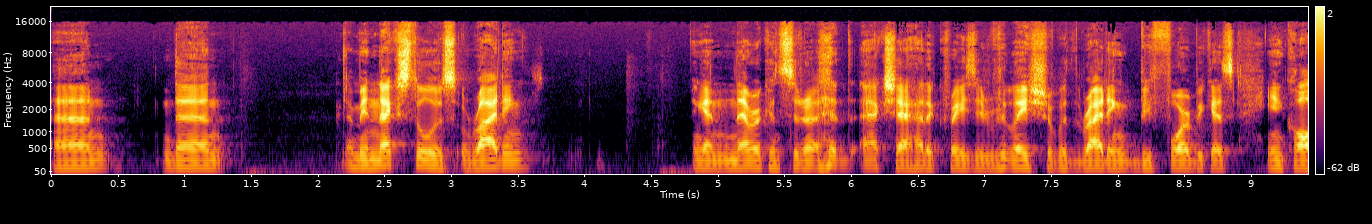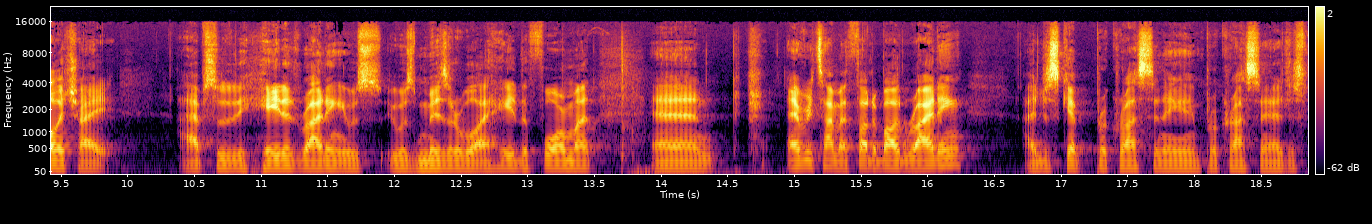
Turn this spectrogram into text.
And then i mean next tool is writing. Again never consider actually i had a crazy relationship with writing before because in college i I absolutely hated writing. It was it was miserable. I hate the format. And every time i thought about writing i just kept procrastinating procrastinating. I just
